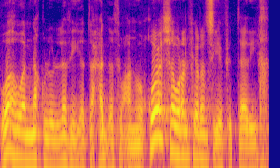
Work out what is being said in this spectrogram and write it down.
وهو النقل الذي يتحدث عن وقوع الثورة الفرنسية في التاريخ.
